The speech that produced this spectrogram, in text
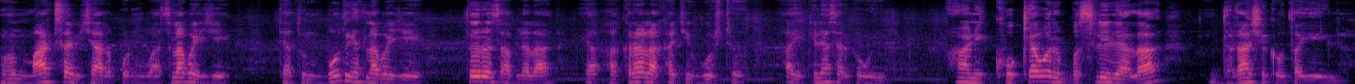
म्हणून मार्क्सचा विचार आपण वाचला पाहिजे त्यातून बोध घेतला पाहिजे तरच आपल्याला या अकरा लाखाची गोष्ट ऐकल्यासारखं होईल. आणि खोक्यावर बसलेल्याला धडा शिकवता येईल.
